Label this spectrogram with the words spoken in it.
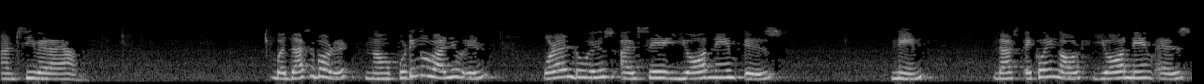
and see where I am. But that's about it. Now putting a value in, what I'll do is I'll say your name is name. That's echoing out your name is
